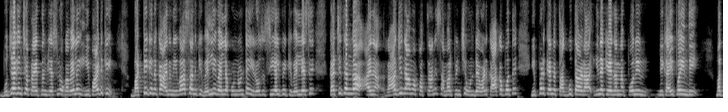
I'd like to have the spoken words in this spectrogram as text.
బుజ్జగించే ప్రయత్నం చేసిన ఒకవేళ ఈ పాటికి బట్టి కనుక ఆయన నివాసానికి వెళ్ళి వెళ్ళకుండా ఉంటే ఈరోజు సిఎల్పికి వెళ్ళేసి ఖచ్చితంగా ఆయన రాజీనామా పత్రాన్ని సమర్పించి ఉండేవాడు. కాకపోతే ఇప్పటికైనా తగ్గుతాడా? ఈయనకేదన్నా పోనీ నీకు అయిపోయింది. మరి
